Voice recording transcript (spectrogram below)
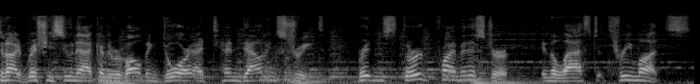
Tonight, Rishi Sunak and the revolving door at 10 Downing Street, Britain's third prime minister in the last three months.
